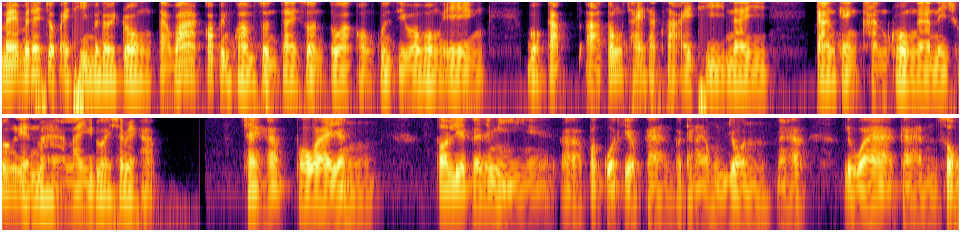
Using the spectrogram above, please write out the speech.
แม้ไม่ได้จบไอทีมาโดยตรง แต่ว่าก็เป็นความสนใจส่วนตัวของคุณศิววงศ์เอง บวกกับอ่าต้องใช้ทักษะไอทีในการแข่งขันโครงงานในช่วงเรียนมหาลัยด้วยใช่ไหมครับ ใช่ครับ เพราะว่าอย่างตอนเรียนก็จะมีเอ่อประกวดเกี่ยวกับการพัฒนาหุ่นยนต์นะครับ หรือว่าการส่ง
